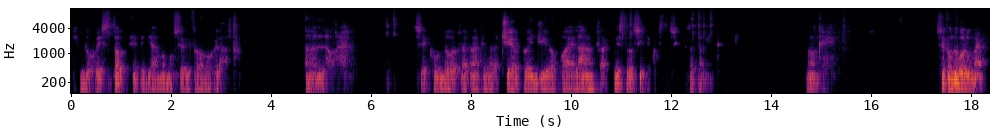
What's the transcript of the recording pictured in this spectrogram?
chiudo questo e vediamo se ritrovo quell'altro. Allora, secondo, un attimo, cerco in giro qua e là, cioè questo sì, e questo sì, esattamente. Ok. Secondo volume,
